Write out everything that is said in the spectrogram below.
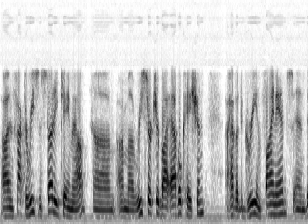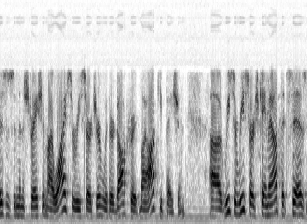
Uh, in fact, a recent study came out. Um, I'm a researcher by avocation. I have a degree in finance and business administration. My wife's a researcher with her doctorate by occupation. Uh, recent research came out that says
